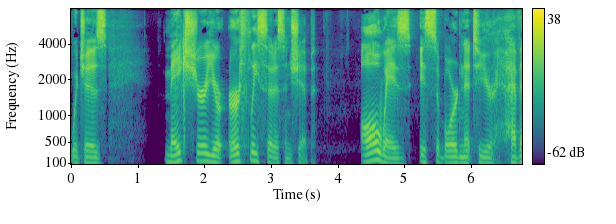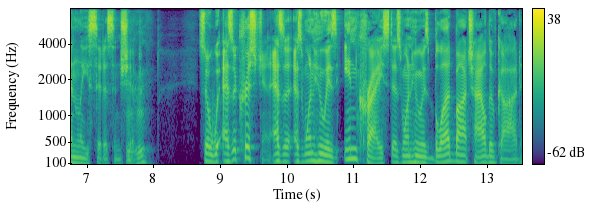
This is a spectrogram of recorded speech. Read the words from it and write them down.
which is make sure your earthly citizenship always is subordinate to your heavenly citizenship. Mm-hmm. So as a Christian, as a, as one who is in Christ, as one who is blood-bought child of God,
